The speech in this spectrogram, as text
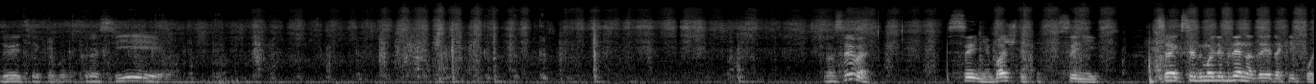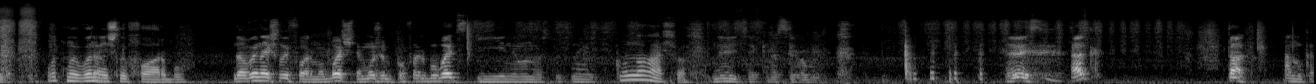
Дивіться, яке буде красиво. Красиве? Синє, бачите? Синій. Це оксид молібдена дає такий колір. От ми винайшли фарбу. Да, ви знайшли форму. Бачите, можемо пофарбувати стіни у нас тут неї. Ну нащо? Дивіться, як красиво буде. Дивись. Так? Так, а ну-ка.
